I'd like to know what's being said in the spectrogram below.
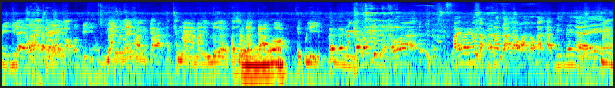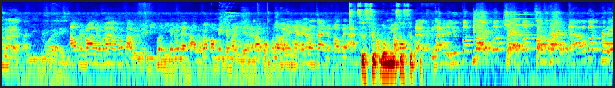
ปีที่แล้วใช่ใช่ แต่ต้นปีนี้โอ้โหมันได้ทำการพัฒนามาเรื่อยๆพัฒนาการออกเพชรบุรีแล้วแล้วแล้วเราคือเหมือนกับว่าไม่ไม่นอกจากพัฒนาการแล้วอะเราหาทันมิ่งด้วยไงใช่ใช่ หาทันมิ่งด้วยเอาเป็นว่าเลยว่าก็ฝากไปดูเอ็มีตัวนี้กันด้วยนะครับแล้วก็คอมเมนต์กันมาเยอะๆนะครับผมเพราะเราก็ยังอยากได้กำลังใจเดี๋ยวเข้าไปอ่าน สุดๆวงนี้สุดและสุดท้ายก็อย่าลืมกดไลค์กดแชร์กด subscribe แล้วกดกระดิ่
